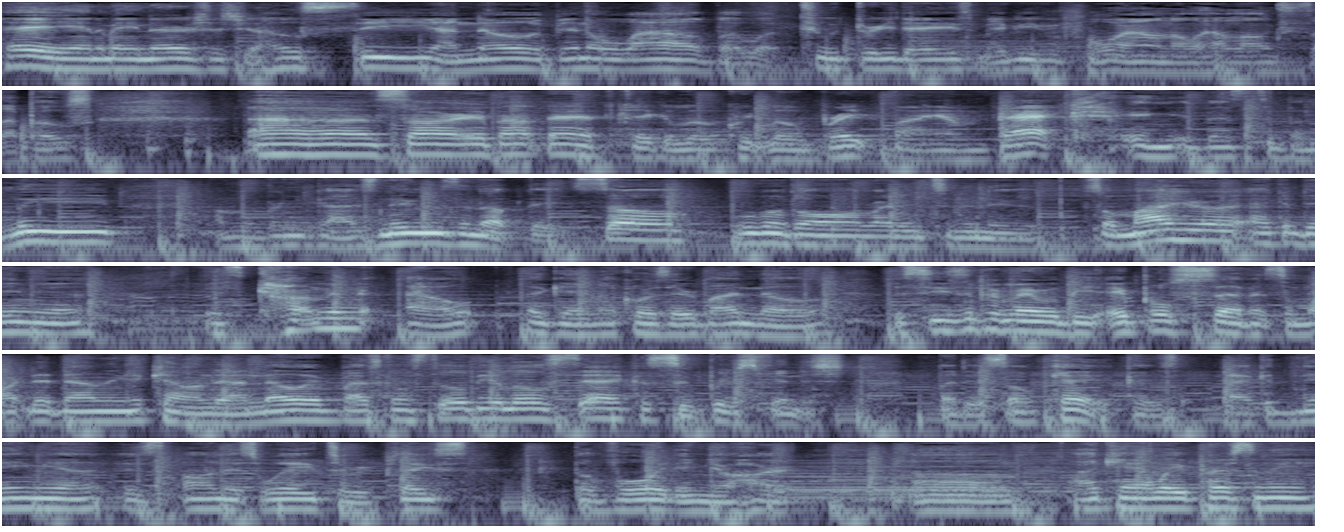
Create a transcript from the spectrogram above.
Hey, anime nerds, it's your host C. I know it's been a while, but what, two, three days, maybe even four. I don't know how long since I post. Uh, sorry about that. Take a little quick little break, but I am back, and it's best to believe I'm gonna bring you guys news and updates. So we're gonna go on right into the news. So My Hero Academia is coming out again. Of course, everybody knows. The season premiere will be April 7th, so mark that down in your calendar. I know everybody's gonna still be a little sad because Super is finished, but it's okay because Academia is on its way to replace the void in your heart. Um, I can't wait personally.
